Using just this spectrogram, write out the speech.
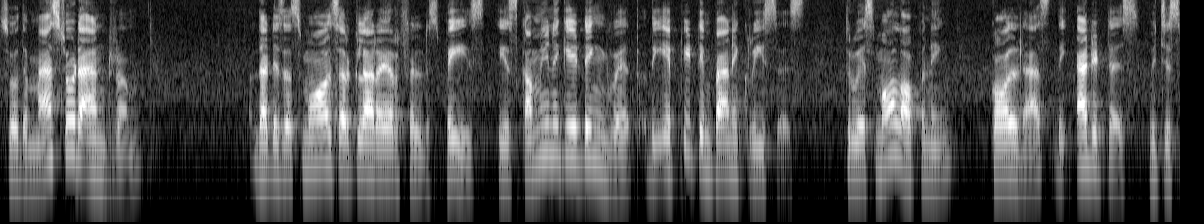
So, the mastoid antrum that is a small circular air filled space is communicating with the epitympanic recess through a small opening called as the aditus which is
